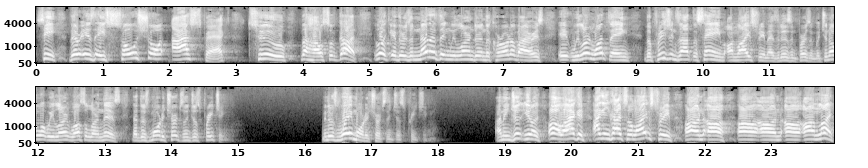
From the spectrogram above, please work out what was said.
See, there is a social aspect to the house of God. Look, if there's another thing we learned during the coronavirus, it, we learned one thing, the preaching's not the same on live stream as it is in person. But you know what we learned? We also learned this, that there's more to church than just preaching. I mean, there's way more to church than just preaching. I mean, just you know, oh, I can I can catch the live stream on uh, uh, on uh, online.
